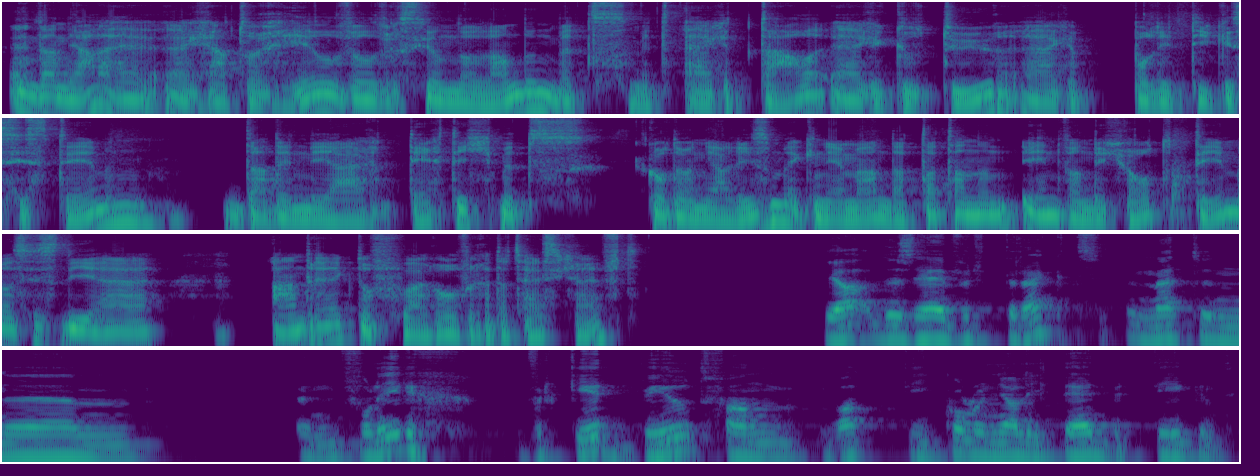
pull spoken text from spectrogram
En dan ja, hij, hij, gaat door heel veel verschillende landen met, met eigen talen, eigen cultuur, eigen politieke systemen. Dat in de jaren dertig met kolonialisme, ik neem aan dat dat dan een, een van de grote thema's is die hij aanreikt of waarover dat hij schrijft. Ja, dus hij vertrekt met een, um, een volledig verkeerd beeld van wat die kolonialiteit betekent.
